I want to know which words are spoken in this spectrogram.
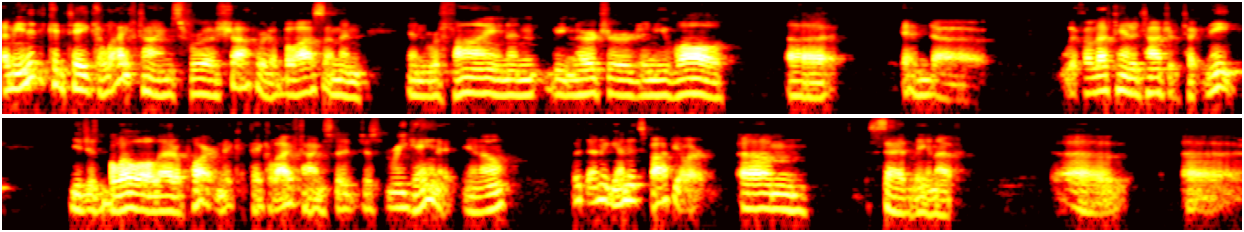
I mean, it can take lifetimes for a chakra to blossom and, and refine and be nurtured and evolve. Uh, and uh, with a left handed tantric technique, you just blow all that apart and it can take lifetimes to just regain it, you know? But then again, it's popular, um, sadly enough. Uh, uh,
